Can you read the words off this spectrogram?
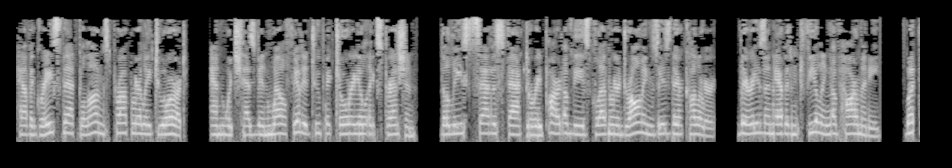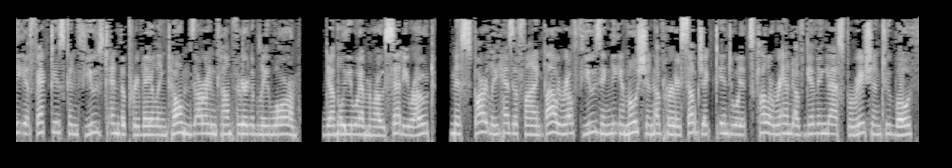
have a grace that belongs properly to art and which has been well fitted to pictorial expression. The least satisfactory part of these clever drawings is their color. There is an evident feeling of harmony, but the effect is confused and the prevailing tones are uncomfortably warm. W. M. Rossetti wrote, Miss Bartley has a fine power of fusing the emotion of her subject into its color and of giving aspiration to both.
